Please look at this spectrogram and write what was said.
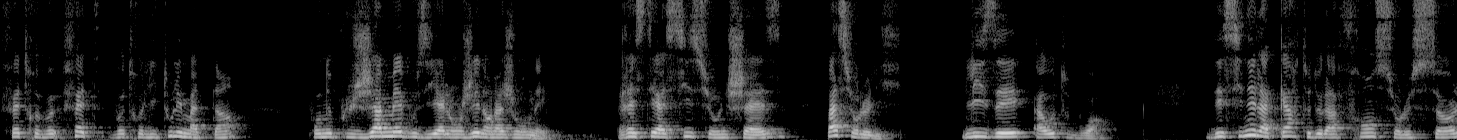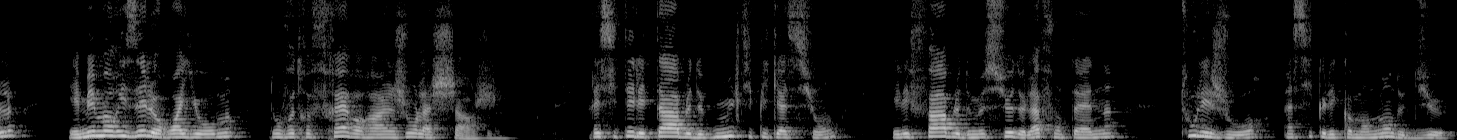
Faites, votre lit tous les matins pour ne plus jamais vous y allonger dans la journée. Restez assise sur une chaise, pas sur le lit. Lisez à haute voix. Dessinez la carte de la France sur le sol et mémorisez le royaume dont votre frère aura un jour la charge. Récitez les tables de multiplication et les fables de Monsieur de La Fontaine tous les jours, ainsi que les commandements de Dieu.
